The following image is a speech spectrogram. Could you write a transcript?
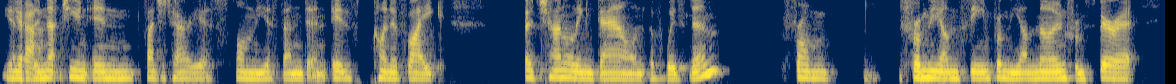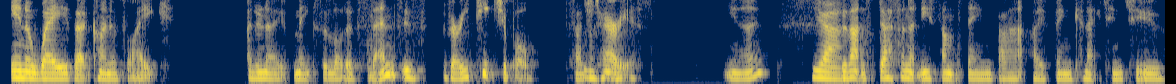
yeah. yeah. So Neptune in Sagittarius on the ascendant is kind of like a channeling down of wisdom from from the unseen, from the unknown, from spirit in a way that kind of like I don't know, makes a lot of sense, is very teachable, Sagittarius, mm-hmm. you know? Yeah. So that's definitely something that I've been connecting to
